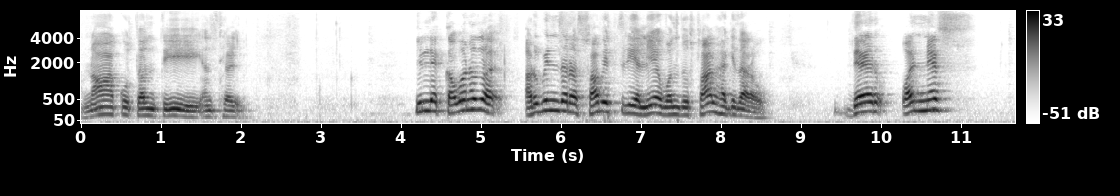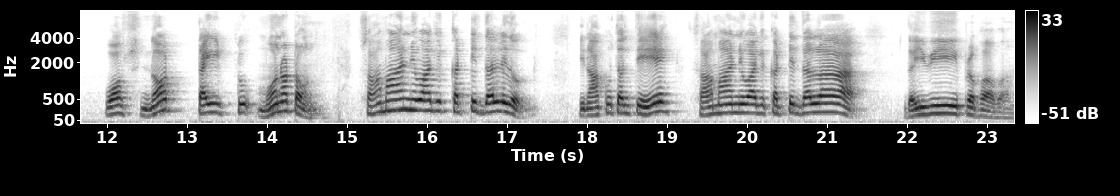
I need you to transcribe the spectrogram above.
ನಾಕು ತಂತಿ ಅಂಥೇಳಿ ಇಲ್ಲೇ ಕವನದ ಅರವಿಂದರ ಸಾವಿತ್ರಿಯಲ್ಲಿಯೇ ಒಂದು ಸಾಲು ಹಾಕಿದ್ದಾರೆ ಅವು. There oneness was not tied to monotone ಸಾಮಾನ್ಯವಾಗಿ ಕಟ್ಟಿದ್ದಲ್ಲಿದು. ಈ ನಾಲ್ಕು ತಂತಿ ಸಾಮಾನ್ಯವಾಗಿ ಕಟ್ಟಿದ್ದಲ್ಲ. ದೈವೀ ಪ್ರಭಾವ.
